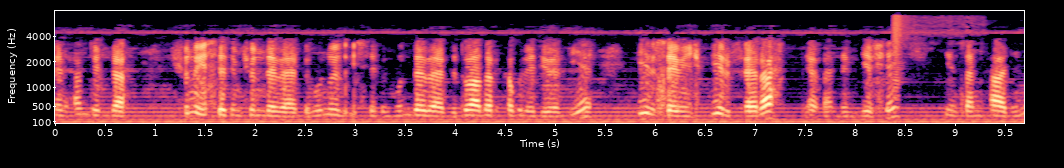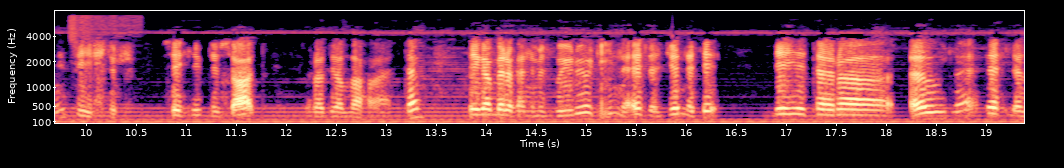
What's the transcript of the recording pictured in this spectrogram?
elhamdülillah şunu istedim, şunu da verdi, bunu istedim, bunu da verdi, duaları kabul ediyor diye bir sevinç, bir ferah, efendim bir şey insanın halini değiştirir. Sehl ibn Sa'd radıyallahu anh'ten Peygamber Efendimiz buyuruyor ki inne ehle cenneti leyeterâevne ehlel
